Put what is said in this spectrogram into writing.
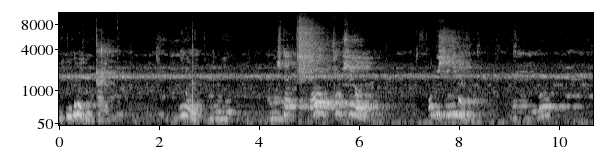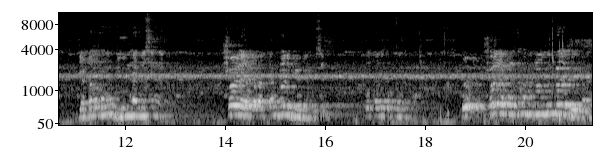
Hiç duydunuz mu? Hayır. Ama işte o çok şey oluyor. O bir şeyin adı. Ee, bu yakalamanın düğümlenmesinin adı. Şöyle yakalarken böyle düğümlenirsin. O tabii toplanır. Böyle, şöyle yakaladın ama döndün böyle düğümlenir.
